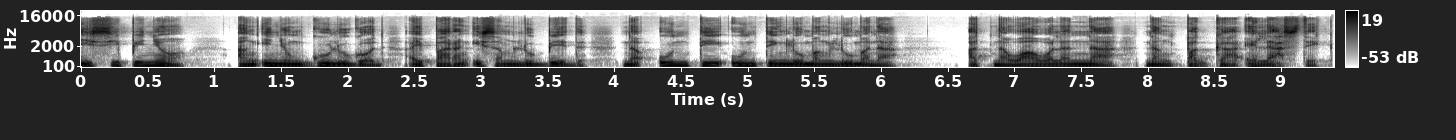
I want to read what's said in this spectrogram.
Isipin nyo, ang inyong gulugod ay parang isang lubid na unti-unting lumang-luma na at nawawalan na ng pagka-elastic.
